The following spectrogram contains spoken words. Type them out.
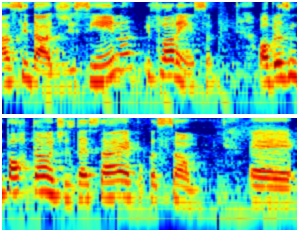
as cidades de Siena e Florença. Obras importantes dessa época são é,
